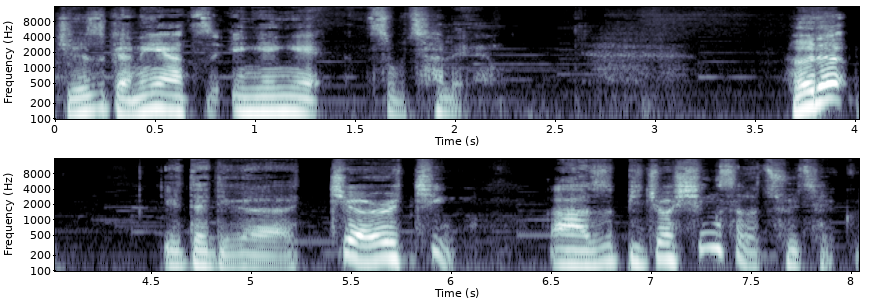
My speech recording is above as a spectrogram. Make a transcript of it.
就是搿能样子一眼眼做出来。后头有的这个吉尔金啊，是比较新式的川菜馆。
